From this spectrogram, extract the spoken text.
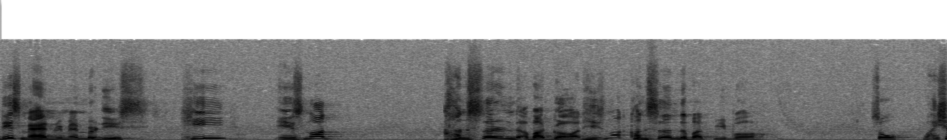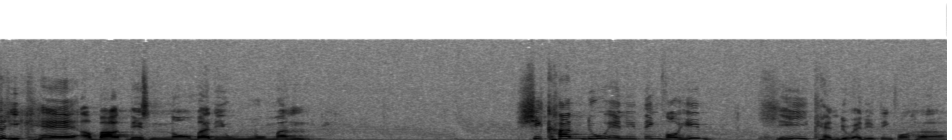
this man, remember this, he is not concerned about God. He's not concerned about people. So why should he care about this nobody woman? She can't do anything for him. He can do anything for her.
